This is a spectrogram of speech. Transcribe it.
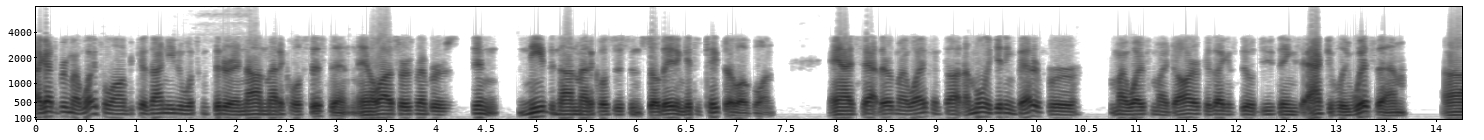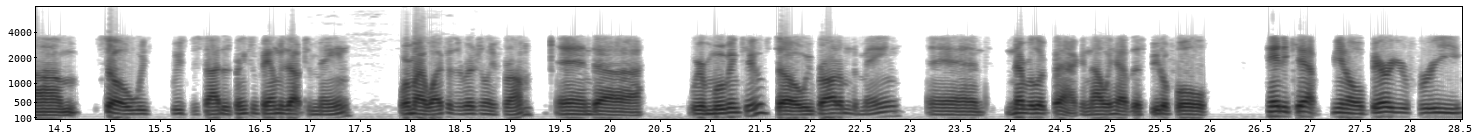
I got to bring my wife along because I needed what's considered a non-medical assistant, and a lot of service members didn't need the non-medical assistant, so they didn't get to take their loved one. And I sat there with my wife and thought, I'm only getting better for my wife and my daughter because I can still do things actively with them. Um, so we we decided to bring some families out to Maine, where my wife is originally from, and uh, we're moving to. So we brought them to Maine and never looked back. And now we have this beautiful handicap, you know, barrier-free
